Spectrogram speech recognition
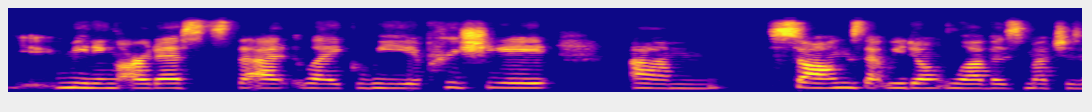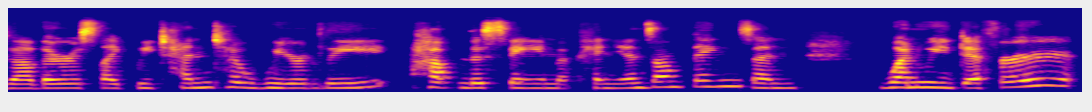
meaning artists that like we appreciate um, songs that we don't love as much as others like we tend to weirdly have the same opinions on things. And when we differ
